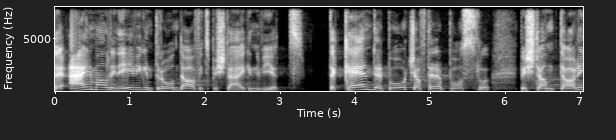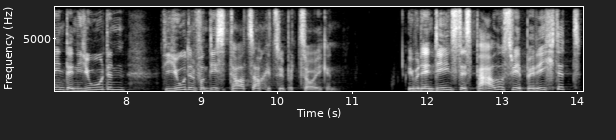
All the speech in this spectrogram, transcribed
der einmal den ewigen Thron Davids besteigen wird. Der Kern der Botschaft der Apostel bestand darin, den Juden, die Juden von dieser Tatsache zu überzeugen. Über den Dienst des Paulus wird berichtet,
